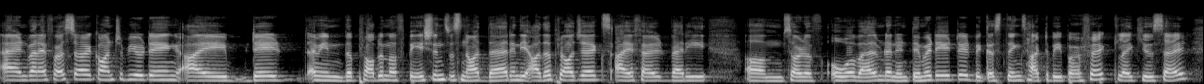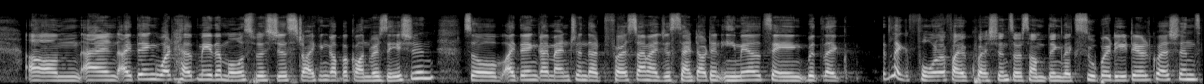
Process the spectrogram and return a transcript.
And when I first started contributing, I did. I mean, the problem of patience was not there in the other projects. I felt very um, sort of overwhelmed and intimidated because things had to be perfect, like you said. Um, and I think what helped me the most was just striking up a conversation. So I think I mentioned that first time I just sent out an email email saying with like like four or five questions or something, like super detailed questions.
